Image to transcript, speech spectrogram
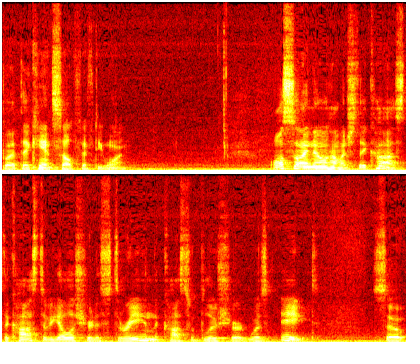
but they can't sell 51. Also, I know how much they cost. The cost of a yellow shirt is 3, and the cost of a blue shirt was 8. So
